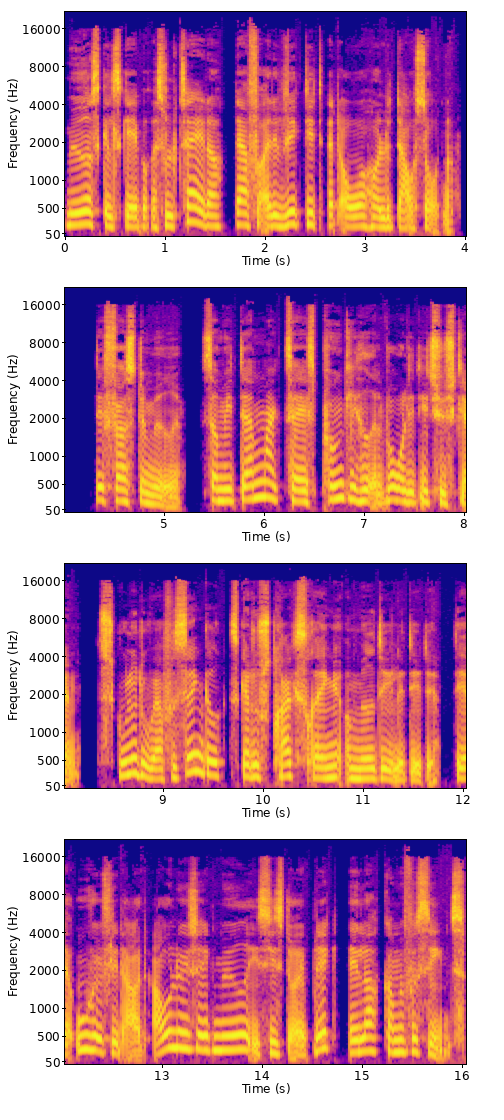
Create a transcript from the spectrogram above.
Møder skal skabe resultater, derfor er det vigtigt at overholde dagsordner. Det første møde. Som i Danmark tages punktlighed alvorligt i Tyskland. Skulle du være forsinket, skal du straks ringe og meddele dette. Det er uhøfligt at aflyse et møde i sidste øjeblik eller komme for sent.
